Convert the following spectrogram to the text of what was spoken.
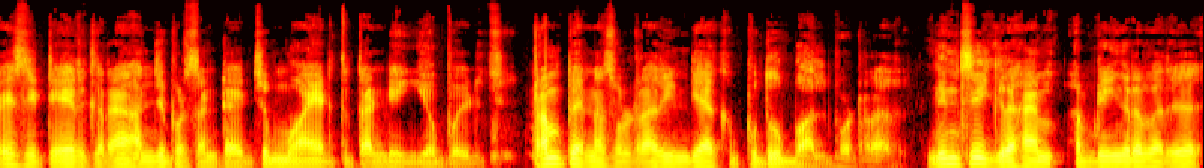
பேசிகிட்டே இருக்கிறேன். அஞ்சு பர்சன்ட் ஆயிடுச்சு. மூவாயிரத்து தாண்டி எங்கேயோ போயிடுச்சு. ட்ரம்ப் என்ன சொல்கிறாரு இந்தியாவுக்கு புது பால் போடுறாரு. லின்சி கிரஹாம் அப்படிங்கிறவர்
